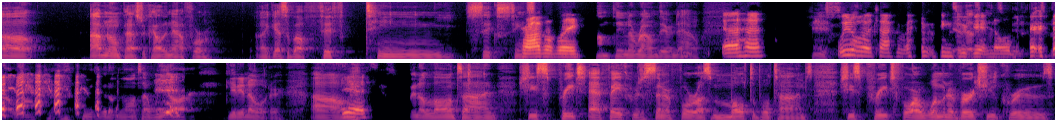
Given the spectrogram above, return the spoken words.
uh, I've known Pastor Kylie now for, I guess, about 15, 16, probably something around there now. Uh huh. We don't want to talk about things yeah, we're getting older. Been, it's been a long time. We are getting older. Um, yes. Been a long time. She's preached at Faith Christian Center for us multiple times. She's preached for our Women of Virtue cruise.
